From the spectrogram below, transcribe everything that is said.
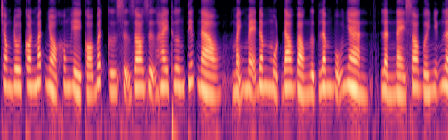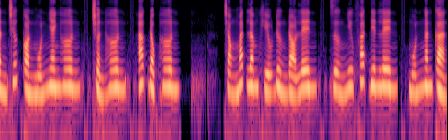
Trong đôi con mắt nhỏ không hề có bất cứ sự do dự hay thương tiếc nào mạnh mẽ đâm một đao vào ngực Lâm Vũ Nhàn. Lần này so với những lần trước còn muốn nhanh hơn, chuẩn hơn, ác độc hơn. Trong mắt Lâm Khiếu đường đỏ lên, dường như phát điên lên, muốn ngăn cản,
